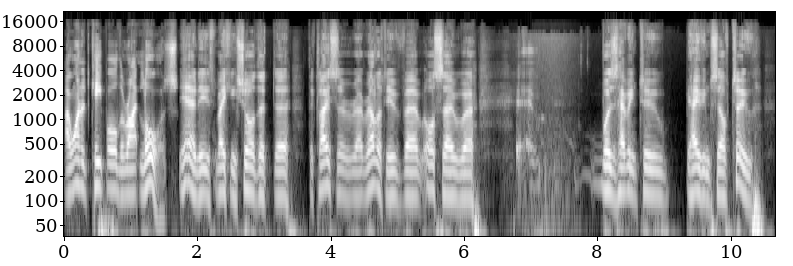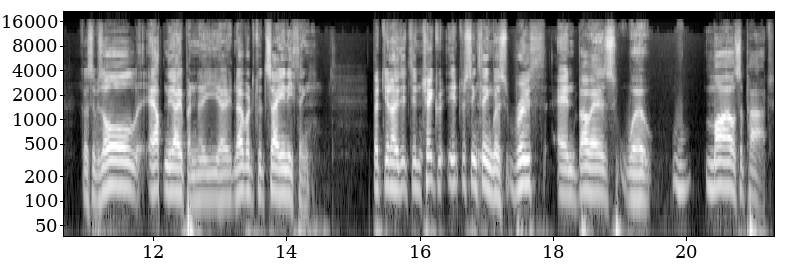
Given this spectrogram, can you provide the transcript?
I want to keep all the right laws. Yeah, and he's making sure that uh, the closer uh, relative uh, also uh, was having to behave himself too, because it was all out in the open. He, uh, nobody could say anything. But you know, the integ- the interesting thing was Ruth and Boaz were miles apart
